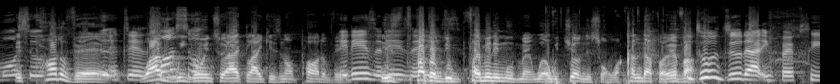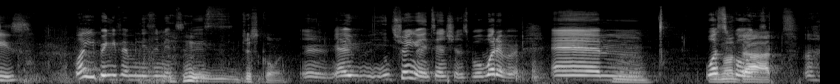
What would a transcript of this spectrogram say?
more It's so. part of it. It is. Why More are we so- going to act like it's not part of it? It is, it it's is, it part of is. the feminine movement. Well, with you on this one, Wakanda forever. Don't do that, Ife, please. Why are you bringing feminism into this? Just go on. Mm, yeah, it's showing your intentions, but whatever. Um, what's it's it not called? that.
